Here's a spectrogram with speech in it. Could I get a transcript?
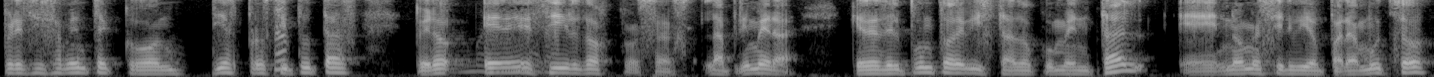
precisamente con 10 prostitutas, pero he de decir dos cosas. La primera, que desde el punto de vista documental eh, no me sirvió para mucho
